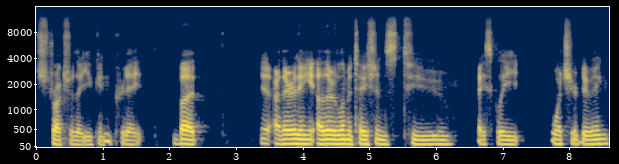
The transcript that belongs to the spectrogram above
structure that you can create. But are there any other limitations to basically what you're doing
